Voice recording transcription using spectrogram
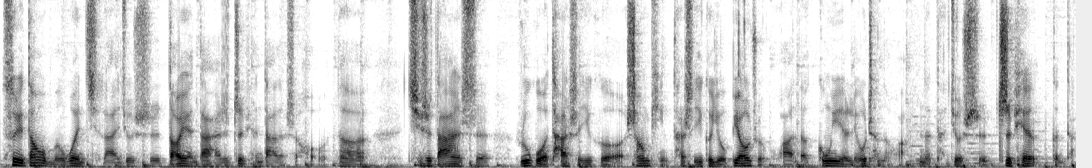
所以，当我们问起来就是导演大还是制片大的时候，那其实答案是，如果它是一个商品，它是一个有标准化的工业流程的话，那它就是制片更大。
